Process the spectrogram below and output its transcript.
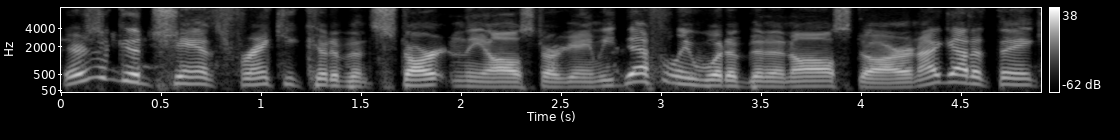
there's a good chance Frankie could have been starting the All Star game. He definitely would have been an All Star, and I got to think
